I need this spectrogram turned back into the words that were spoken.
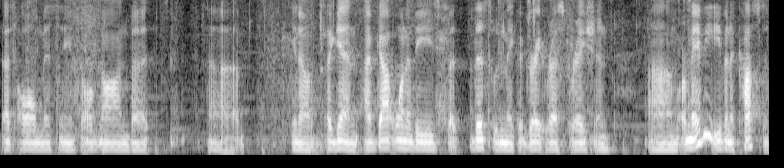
that's all missing, it's all gone, but uh, you know, again, I've got one of these, but this would make a great restoration, um, or maybe even a custom.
